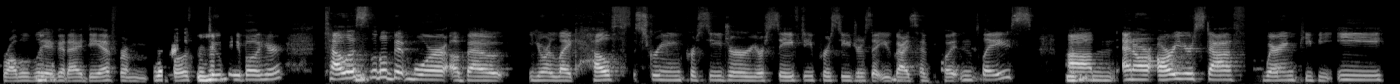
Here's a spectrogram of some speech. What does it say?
probably a good idea from both two people here. Tell us a little bit more about your like health screening procedure, your safety procedures that you guys have put in place. Mhm. Um, and are, are your staff wearing PPE?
